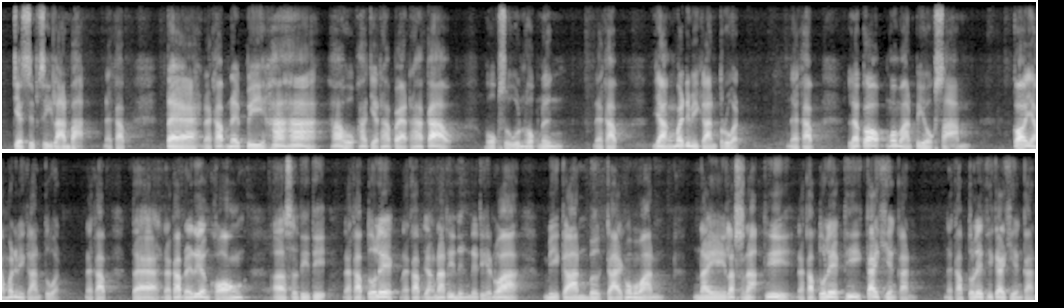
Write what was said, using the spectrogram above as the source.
74 ล้านบาทนะครับ แต่นะครับในปี 55 56 57 58 59 60 61 นะครับยังไม่ได้มีการตรวจ นะครับ แล้วก็งบประมาณปี 63 ก็ยังไม่ได้มีการตรวจนะครับ แต่นะครับในเรื่องของสถิตินะครับตัวเลขนะครับอย่างหน้าที่หนึ่งเนี่ยจะเห็นว่ามีการเบิกจ่ายงบประมาณในลักษณะที่นะครับตัวเลขที่ใกล้เคียงกันนะครับตัวเลขที่ใกล้เคียงกัน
